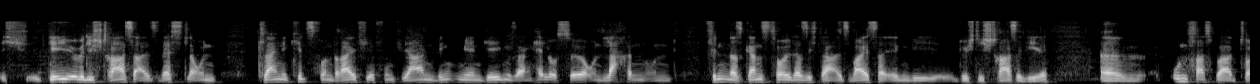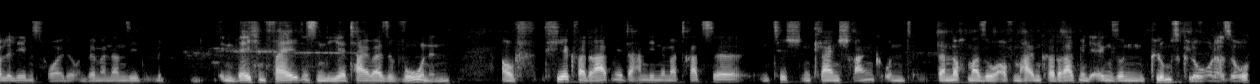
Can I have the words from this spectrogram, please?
ich gehe über die Straße als Westler und kleine Kids von drei, vier, fünf Jahren winken mir entgegen, sagen Hello Sir und lachen und finden das ganz toll, dass ich da als Weißer irgendwie durch die Straße gehe. Ähm, unfassbar tolle Lebensfreude. Und wenn man dann sieht, mit, in welchen Verhältnissen die hier teilweise wohnen, auf vier Quadratmeter haben die eine Matratze, einen Tisch, einen kleinen Schrank und dann nochmal so auf einem halben Quadratmeter irgend so ein Plumpsklo oder so.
